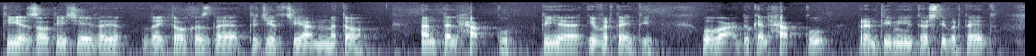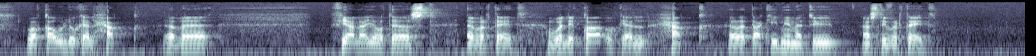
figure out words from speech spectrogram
Ti je Zoti i qiejve dhe i tokës dhe të gjithë që janë në to. Ente el-Hakku, Ti je i vërteti. Wa wa'duke el-Hakku, Premtimi yt është i vërtetë. Wa qawluke el-Hakk, Edhe fjala jote është e vërtetë. Wa liqa'uke el-Hakk, Edhe takimi me Ty është i vërtetë.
